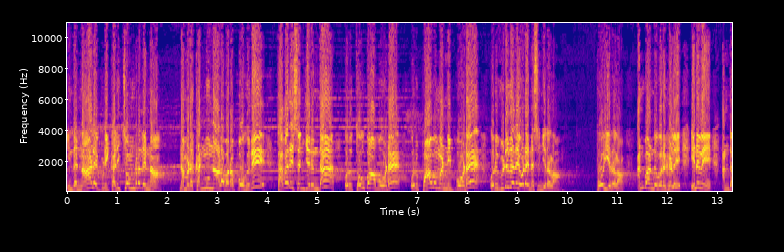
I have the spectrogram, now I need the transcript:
இந்த நாளை இப்படி கழிச்சோம்ன்றது என்ன? நம்மட கண் முன்னால வரப்போகுது. தவறு செஞ்சிருந்தா ஒரு தௌபாவோட ஒரு பாவ மன்னிப்போட ஒரு விடுதலையோட என்ன செஞ்சிடலாம் போயிடலாம் அன்பாண்டவர்களே எனவே அந்த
